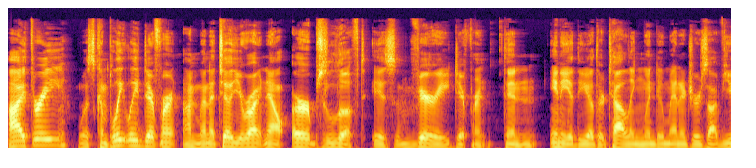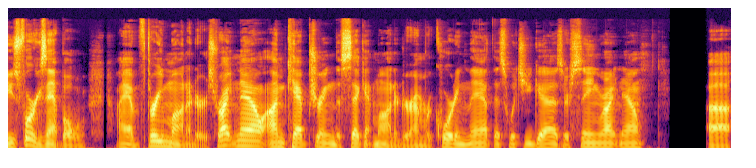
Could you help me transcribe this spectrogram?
i3 was completely different. I'm going to tell you right now, Herbstluft is very different than any of the other tiling window managers I've used. For example, I have three monitors. Right now, I'm capturing the second monitor. I'm recording that. That's what you guys are seeing right now. Uh,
